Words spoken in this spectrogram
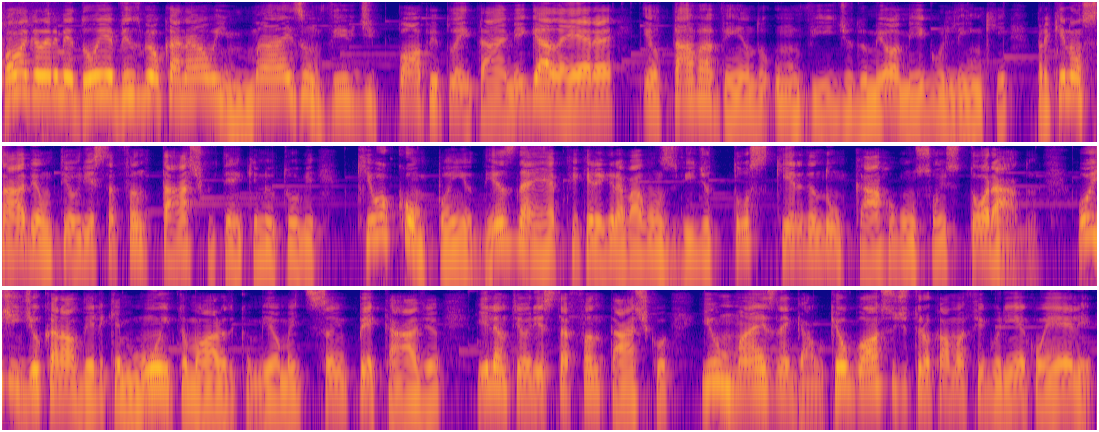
Fala galera medonha, bem-vindos ao meu canal e mais um vídeo de Pop Playtime. E galera, eu tava vendo um vídeo do meu amigo Link, pra quem não sabe é um teorista fantástico que tem aqui no YouTube, que eu acompanho desde a época que ele gravava uns vídeos tosqueiros dentro de um carro com um som estourado. Hoje em dia o canal dele, que é muito maior do que o meu, uma edição impecável, ele é um teorista fantástico e o mais legal, o que eu gosto de trocar uma figurinha com ele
